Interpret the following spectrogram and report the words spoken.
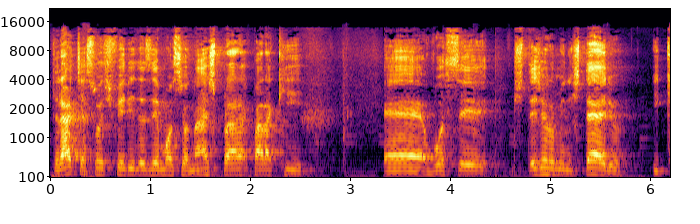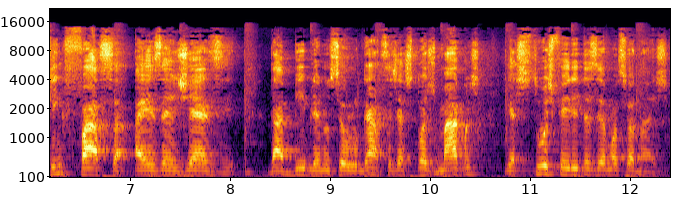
trate as suas feridas emocionais para, para que é, você esteja no ministério e quem faça a exegese da Bíblia no seu lugar seja as suas mágoas e as suas feridas emocionais.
